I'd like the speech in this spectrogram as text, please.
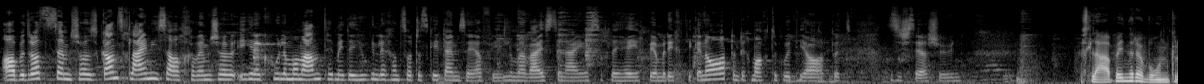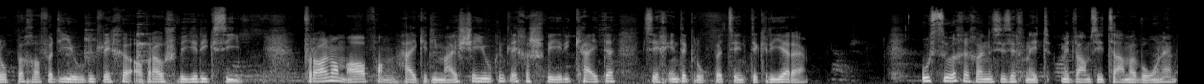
aber trotzdem schon ganz kleine Sachen, wenn man schon irgendeinen coolen Moment hat mit den Jugendlichen und so, das gibt einem sehr viel und man weiß dann eigentlich ein bisschen, hey, ich bin am richtigen Ort und ich mache eine gute Arbeit. Das ist sehr schön. Das Leben in einer Wohngruppe kann für die Jugendlichen aber auch schwierig sein. Vor allem am Anfang haben die meisten Jugendlichen Schwierigkeiten, sich in der Gruppe zu integrieren. Aussuchen können sie sich nicht, mit wem sie zusammen wohnen.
